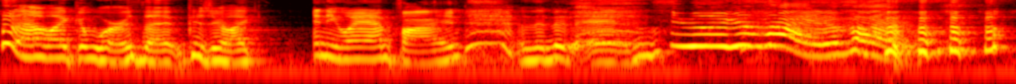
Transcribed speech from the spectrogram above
I'm like it worth it because you're like anyway I'm fine, and then it ends. You're like, I'm fine. I'm fine.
